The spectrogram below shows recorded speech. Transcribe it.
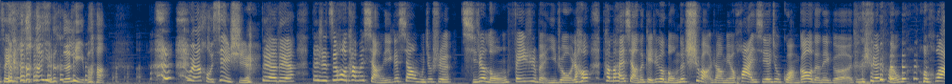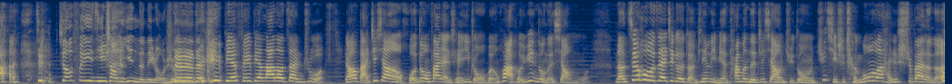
所以 也合理吧。不然好现实，对呀对呀。但是最后他们想了一个项目，就是骑着龙飞日本一周，然后他们还想着给这个龙的翅膀上面画一些就广告的那个就是宣传 画，就就像飞机上印的那种，是吧？对对对，可以边飞边拉到赞助，然后把这项活动发展成一种文化和运动的项目。那最后在这个短片里面，他们的这项举动具体是成功了还是失败了呢？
